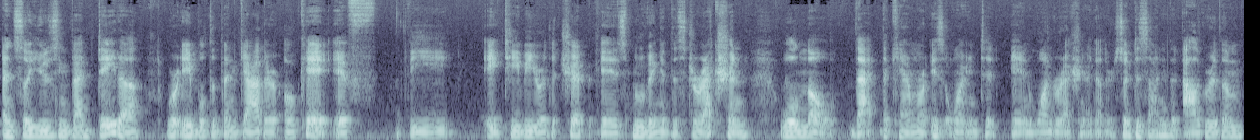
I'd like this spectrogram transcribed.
And so using that data, we're able to then gather okay, if the ATV or the chip is moving in this direction, we'll know that the camera is oriented in one direction or the other. So designing the algorithm,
